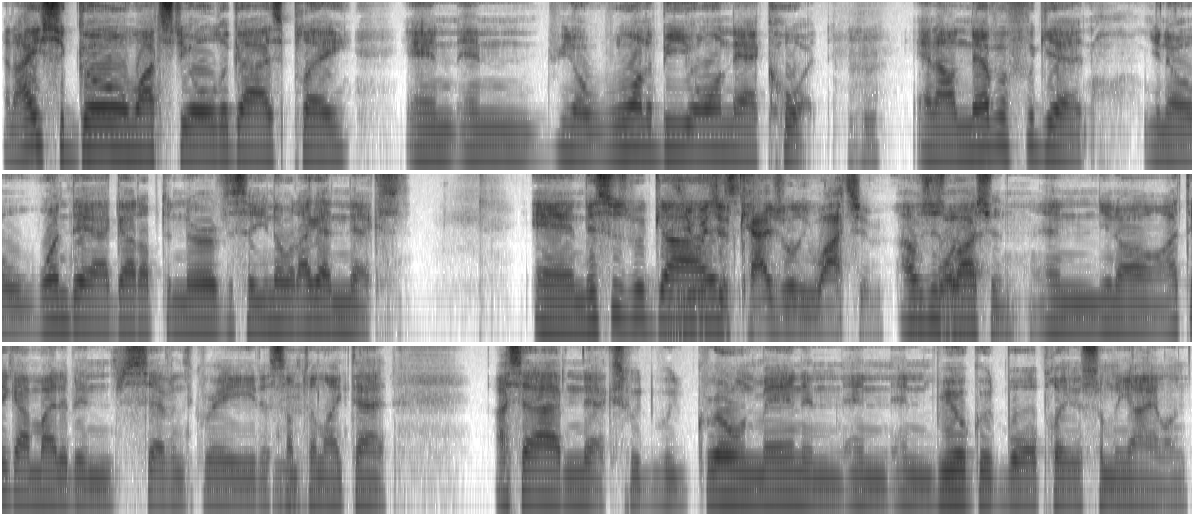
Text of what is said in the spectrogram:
And I used to go and watch the older guys play, and and you know want to be on that court. And I'll never forget you know, one day I got up the nerve to say, you know what, I got next. And this was with guys. you were just casually watching. I was just that. watching, and you know, I think I might have been seventh grade or Mm-hmm. something like that. I said I have next with, with grown men and, and, and real good ball players from the island,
